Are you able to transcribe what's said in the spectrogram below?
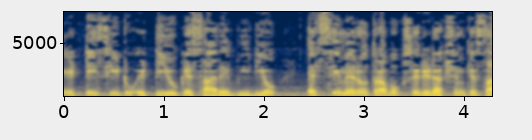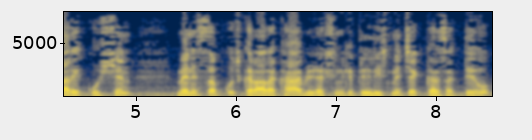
80 सी टू 80 यू के सारे video S C Mehrotra book से रिडक्शन के सारे क्वेश्चन मैंने सब कुछ करा रखा है। आप रिडक्शन की प्लेलिस्ट में चेक कर सकते हो।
